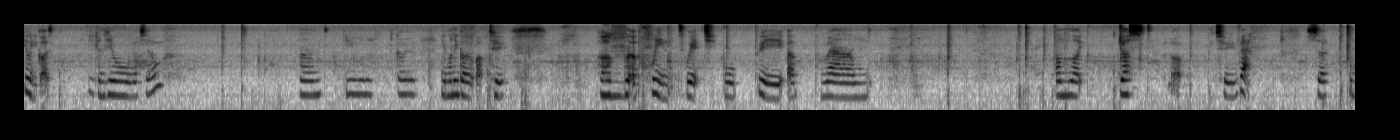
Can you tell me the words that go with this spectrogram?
heal you guys. You can heal yourself and you wanna go you wanna go up to um, a point which will be around um like just up to there. So I'm gonna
